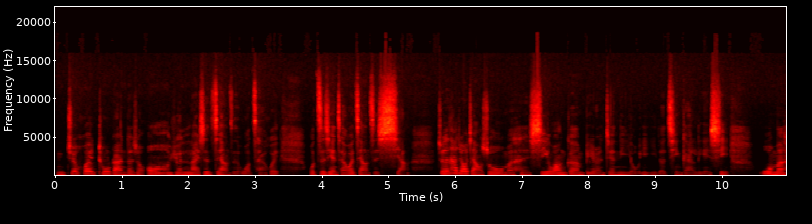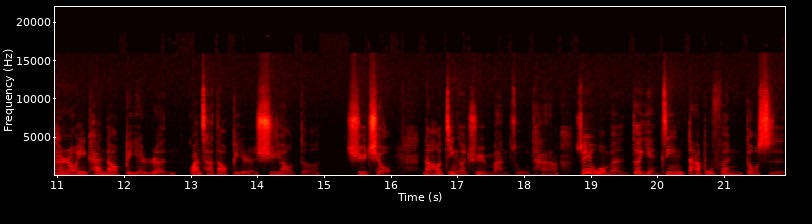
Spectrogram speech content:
你就会突然的说，哦，原来是这样子，我才会，我之前才会这样子想。就是他就讲说，我们很希望跟别人建立有意义的情感联系，我们很容易看到别人，观察到别人需要的需求。然后进而去满足他，所以我们的眼睛大部分都是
